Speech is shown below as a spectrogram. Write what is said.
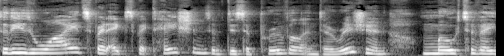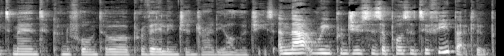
So these widespread expectations of disapproval and derision motivate men to conform to prevailing gender ideologies, and that reproduces a positive feedback loop.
